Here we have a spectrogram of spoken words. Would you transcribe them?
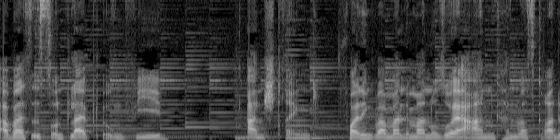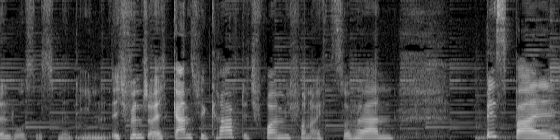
Aber es ist und bleibt irgendwie anstrengend. Vor Dingen, weil man immer nur so erahnen kann, was gerade los ist mit ihnen. Ich wünsche euch ganz viel Kraft. Ich freue mich von euch zu hören. Bis bald.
